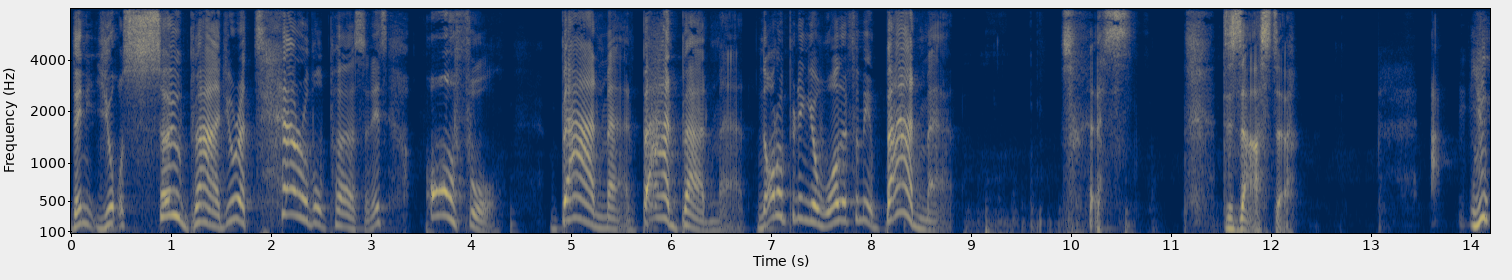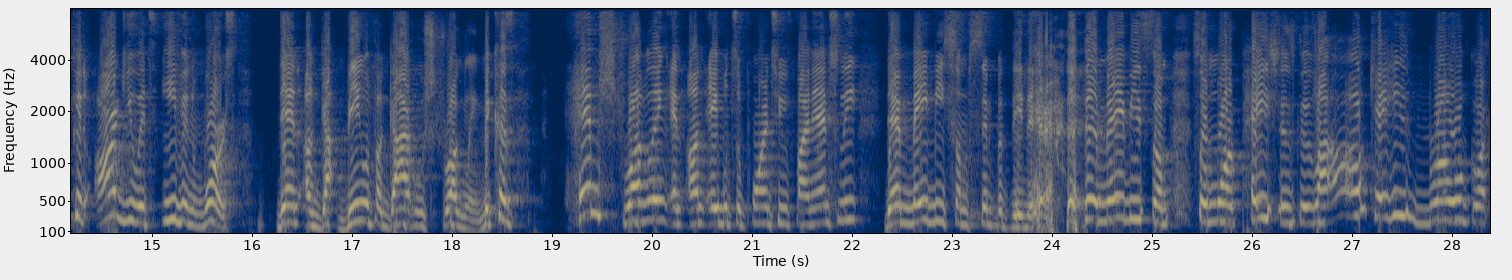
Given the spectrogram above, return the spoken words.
then you're so bad. You're a terrible person. It's awful. Bad man, bad, bad man. Not opening your wallet for me, bad man. Disaster. You could argue it's even worse than a guy, being with a guy who's struggling because him struggling and unable to pour into you financially, there may be some sympathy there. there may be some some more patience because like, oh, okay, he's broke or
